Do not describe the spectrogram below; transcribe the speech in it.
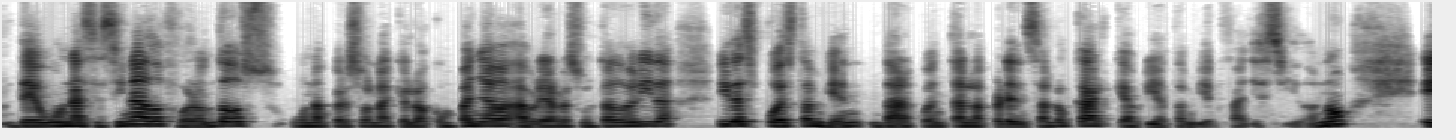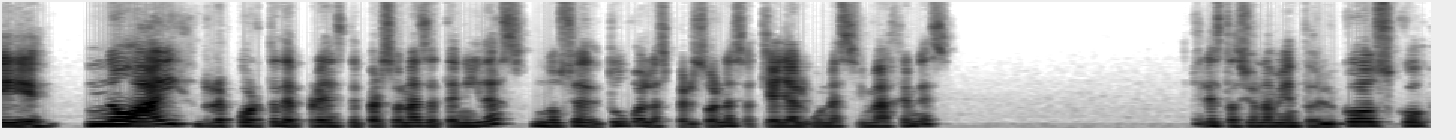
de un asesinado, fueron dos, una persona que lo acompañaba habría resultado herida y después también dar cuenta en la prensa local que habría también fallecido, ¿no? Eh, no hay reporte de, de personas detenidas, no se detuvo a las personas, aquí hay algunas imágenes. El estacionamiento del Costco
